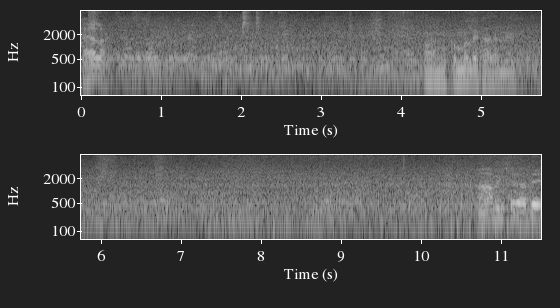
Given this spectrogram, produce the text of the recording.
पहला हाँ मुकम्मल दिखा देने हाँ भी शरादे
